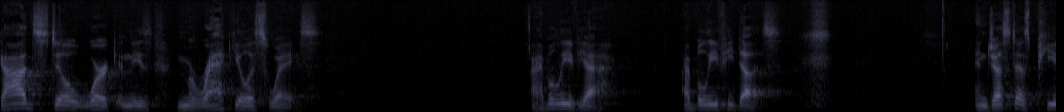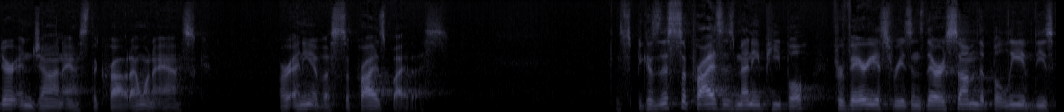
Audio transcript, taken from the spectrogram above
God still work in these miraculous ways? I believe, yeah. I believe he does. And just as Peter and John asked the crowd, I want to ask are any of us surprised by this? It's because this surprises many people for various reasons. There are some that believe these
